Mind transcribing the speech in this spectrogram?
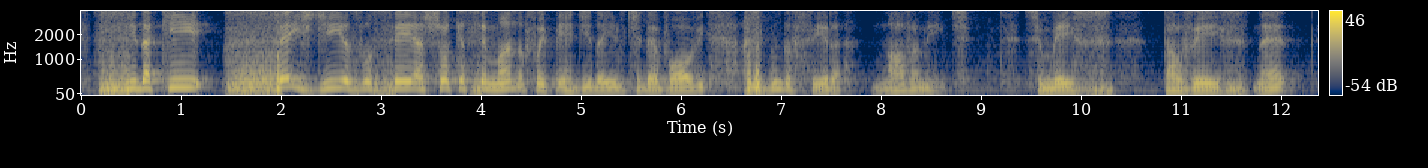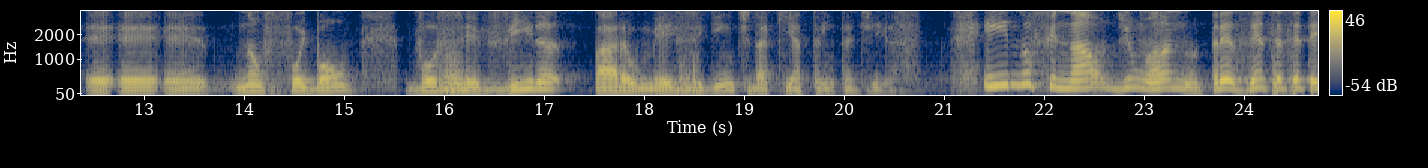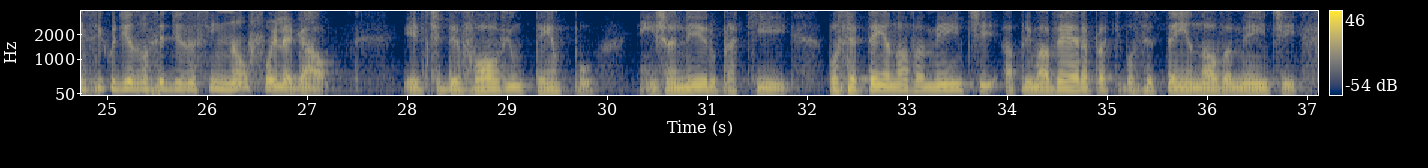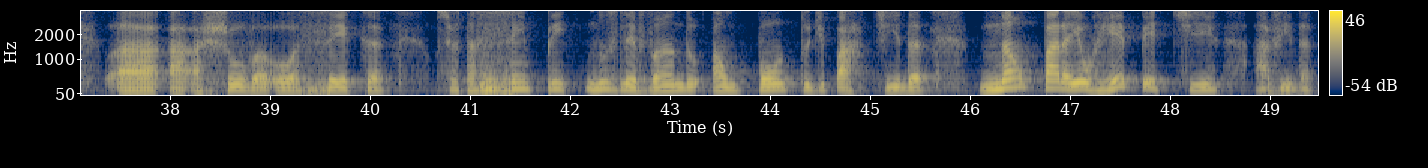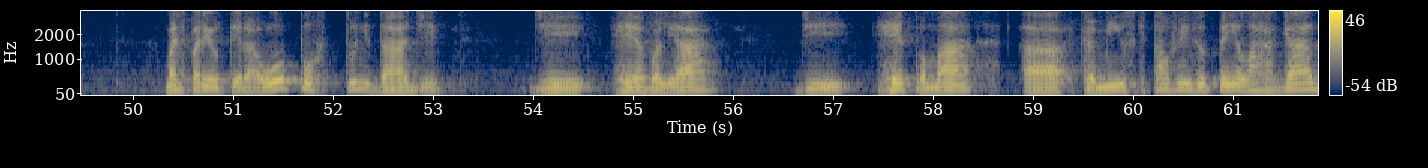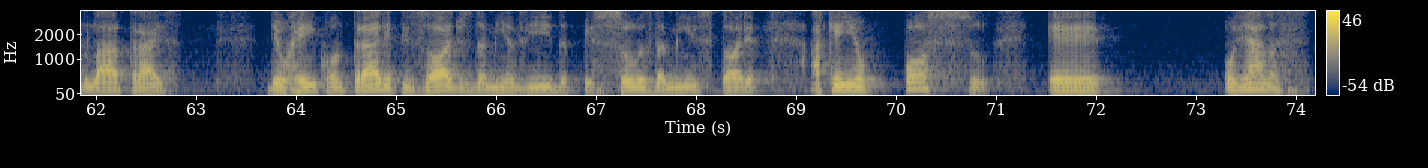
Se daqui seis dias você achou que a semana foi perdida, Ele te devolve a segunda-feira novamente. Se o mês talvez né, é, é, é, não foi bom, você vira para o mês seguinte, daqui a 30 dias. E no final de um ano, 365 dias, você diz assim: não foi legal. Ele te devolve um tempo em janeiro para que você tenha novamente a primavera, para que você tenha novamente a, a, a chuva ou a seca. O Senhor está sempre nos levando a um ponto de partida não para eu repetir a vida, mas para eu ter a oportunidade de reavaliar, de retomar ah, caminhos que talvez eu tenha largado lá atrás, de eu reencontrar episódios da minha vida, pessoas da minha história, a quem eu posso é, olhá-las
